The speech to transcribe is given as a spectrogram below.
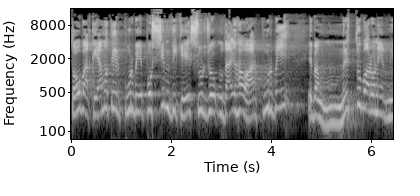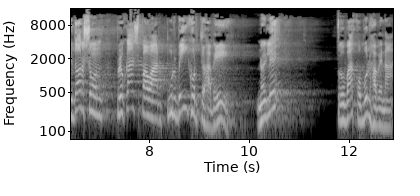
তৌবা কেয়ামতের পূর্বে পশ্চিম দিকে সূর্য উদয় হওয়ার পূর্বে এবং মৃত্যুবরণের নিদর্শন প্রকাশ পাওয়ার পূর্বেই করতে হবে। নইলে তোবা কবুল হবে না।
